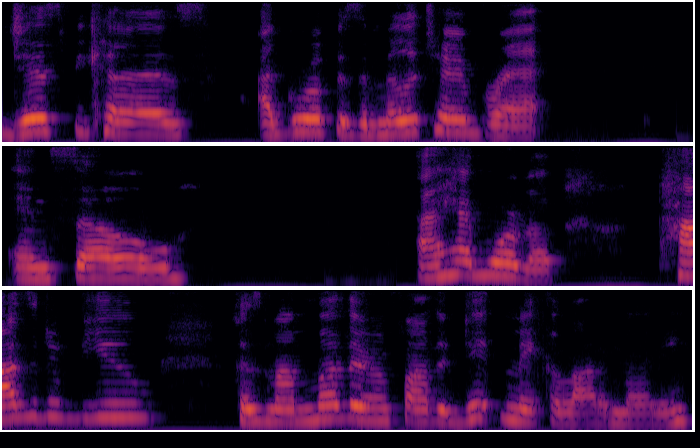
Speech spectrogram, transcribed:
just because I grew up as a military brat, and so I had more of a positive view because my mother and father didn't make a lot of money.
